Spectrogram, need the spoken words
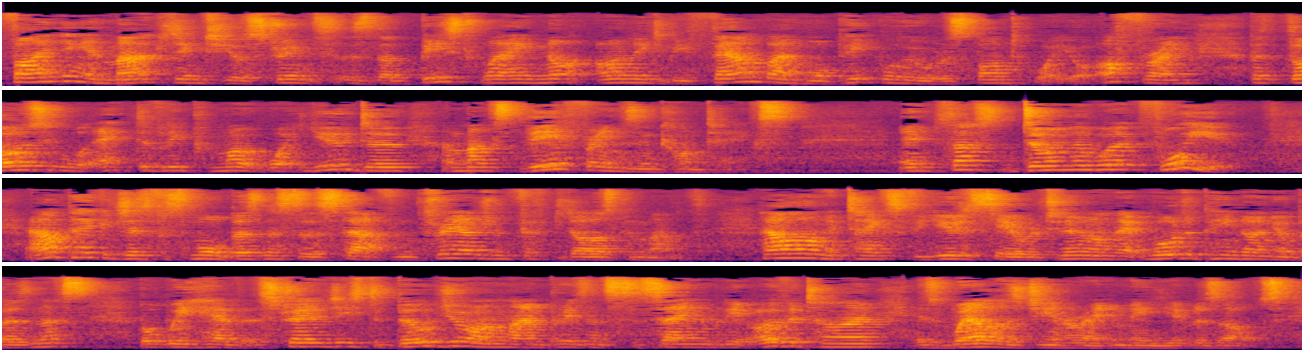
Finding and marketing to your strengths is the best way not only to be found by more people who will respond to what you're offering, but those who will actively promote what you do amongst their friends and contacts, and thus doing the work for you. Our packages for small businesses start from $350 per month. How long it takes for you to see a return on that will depend on your business, but we have strategies to build your online presence sustainably over time as well as generate immediate results.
